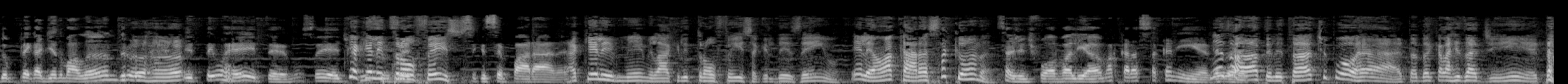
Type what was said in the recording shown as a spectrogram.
do pegadinha do malandro Aham. e tem o hater, não sei. É Que aquele difícil troll face, conseguir separar, né? aquele meme lá, aquele troll face, aquele desenho, ele é uma cara sacana. Se a gente for avaliar, é uma cara sacaninha. é. Exato, ele tá tipo, é, tá dando aquela risadinha e tal.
